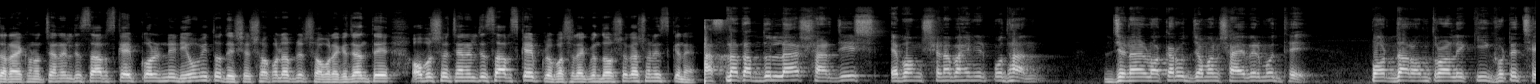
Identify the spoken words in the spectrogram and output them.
যারা এখনও চ্যানেলটি সাবস্ক্রাইব করেননি, নিয়মিত দেশের সকল আপডেট সবার আগে জানতে অবশ্যই চ্যানেলটি সাবস্ক্রাইব করে পাশে রাখবেন দর্শক আসুন স্ক্রিনে। হাসনাত আবদুল্লাহ, সার্জিস এবং সেনাবাহিনীর প্রধান জেনারেল অকারুজ্জামান সাহেবের মধ্যে পর্দার অন্তরালে কি ঘটেছে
